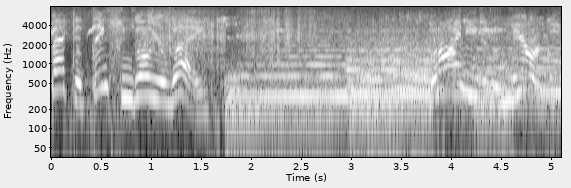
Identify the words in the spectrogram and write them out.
expect things can go your way. But I needed a miracle.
